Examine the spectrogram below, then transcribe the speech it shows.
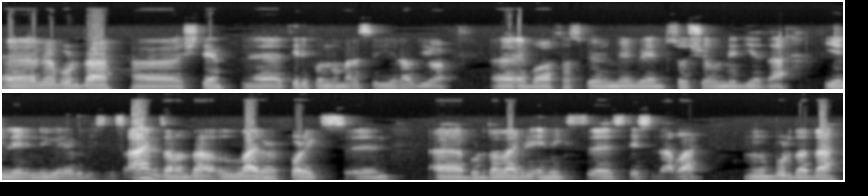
Ve burada işte telefon numarası yer alıyor. About Us bölümü ve sosyal medyada yerlerini görebilirsiniz. Aynı zamanda Library Forex'in burada Library MX sitesi de var. Burada da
